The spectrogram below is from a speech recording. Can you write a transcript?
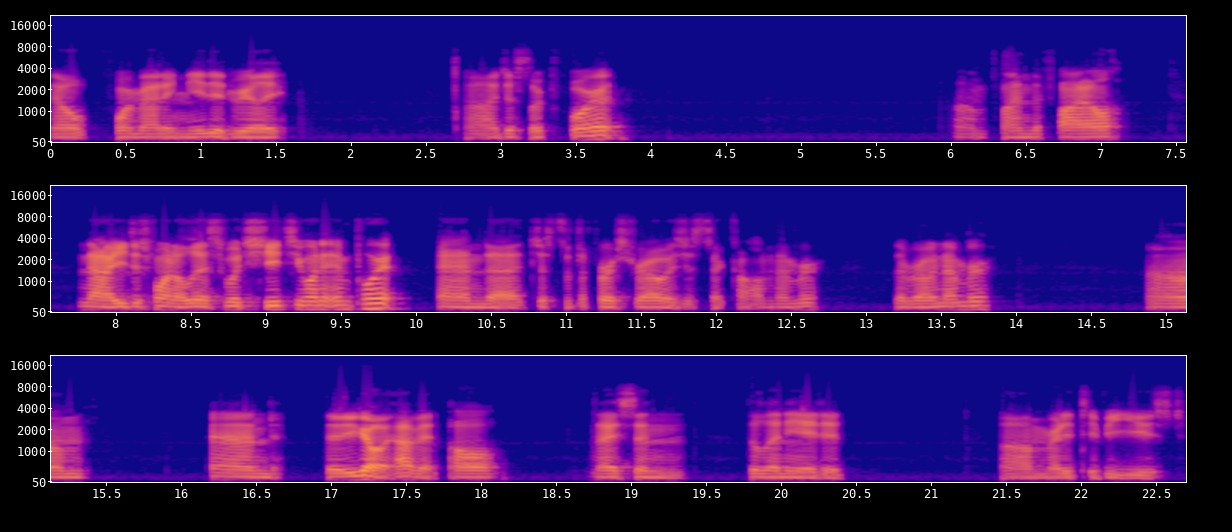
No formatting needed really. Uh, just look for it. Um, find the file. Now you just want to list which sheets you want to import and uh, just at the first row is just a column number, the row number. Um, and there you go, have it all nice and delineated, um, ready to be used.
